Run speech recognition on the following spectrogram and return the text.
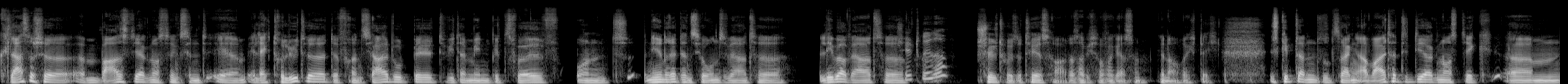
klassische ähm, Basisdiagnostik, sind ähm, Elektrolyte, Differentialblutbild, Vitamin B12 und Nierenretentionswerte, Leberwerte. Schilddrüse? Schilddrüse, TSH, das habe ich doch vergessen. Genau, richtig. Es gibt dann sozusagen erweiterte Diagnostik, ähm,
